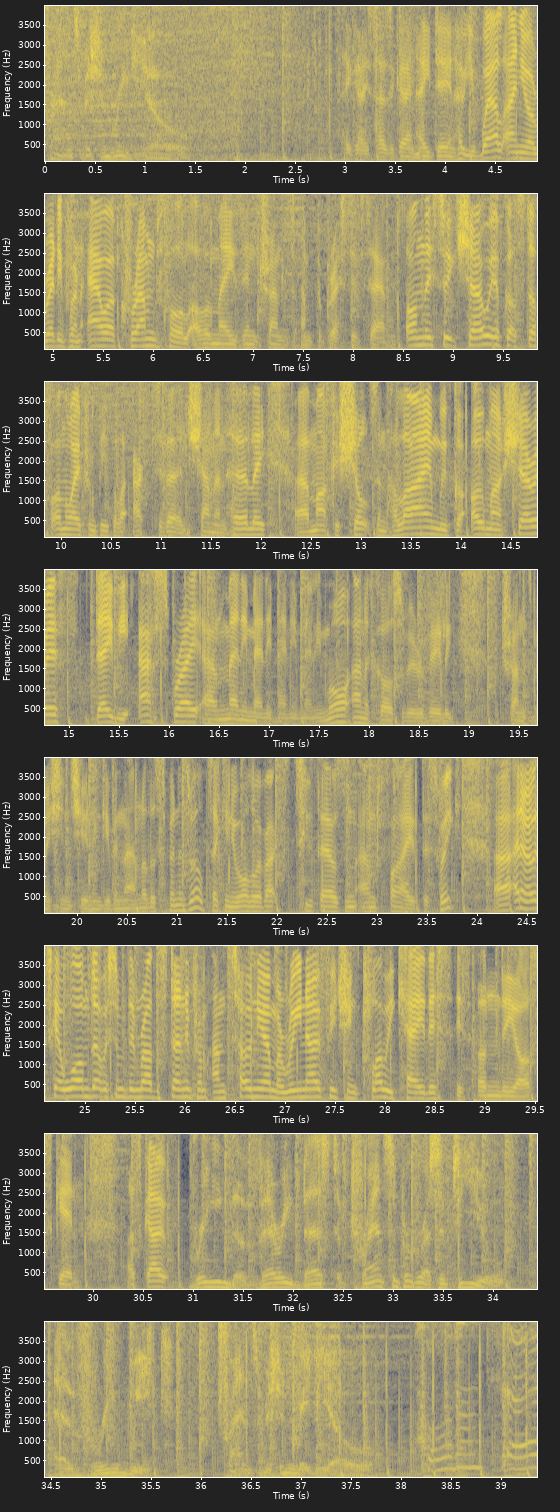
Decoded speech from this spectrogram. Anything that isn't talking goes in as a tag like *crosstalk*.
Transmission Radio. Hey guys, how's it going? You doing? Hope you're well and you're ready for an hour crammed full of amazing trance and progressive sounds. On this week's show, we have got stuff on the way from people like Activa and Shannon Hurley, uh, Markus Schulz and Halaim. We've got Omar Sherif, Davey Asprey, and many, many, many, many more. And of course, we'll be revealing transmission tune and giving that another spin as well, taking you all the way back to 2005 this week. Uh, anyway, let's get warmed up with something rather stunning from Antonio Marino featuring Chloe K. This is Under Your Skin. Let's go. Bringing the very best of trance and progressive to you every week. Transmission Radio. Hold on tight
